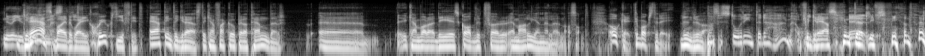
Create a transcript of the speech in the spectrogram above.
nu är ju Gräs by the way, sjukt giftigt. Ät inte gräs, det kan fucka upp era tänder. Eh, det, kan vara, det är skadligt för emaljen eller något sånt. Okej, tillbaks till dig. Vindruvan. Varför står inte det här med? För gräs är inte Eh, ett livsmedel.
